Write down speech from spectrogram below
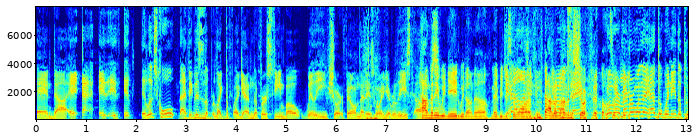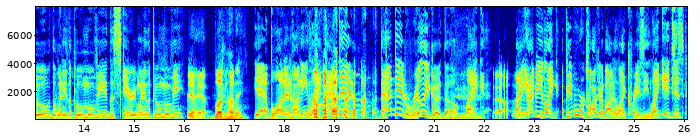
And uh, it, it it it it looks cool. I think this is the like the again the first Steamboat Willie short film that is going to get released. Um, How many we need, we don't know. Maybe just yeah, the one. like, I don't know how many saying? short films. But remember when they had the Winnie the Pooh, the Winnie the Pooh movie, the scary Winnie the Pooh movie? Yeah, yeah. Blood and honey. Yeah, Blood and Honey. Like that did that did really good though. Like Yeah. like I mean, like people were talking about it like crazy. Like it just,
